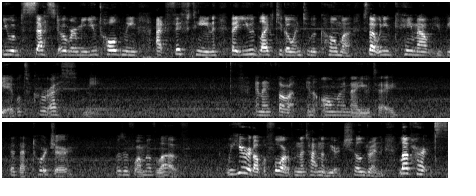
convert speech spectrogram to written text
You obsessed over me. You told me at 15 that you'd like to go into a coma so that when you came out, you'd be able to caress me. And I thought in all my naivete that that torture was a form of love. We hear it all before from the time that we were children. Love hurts.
